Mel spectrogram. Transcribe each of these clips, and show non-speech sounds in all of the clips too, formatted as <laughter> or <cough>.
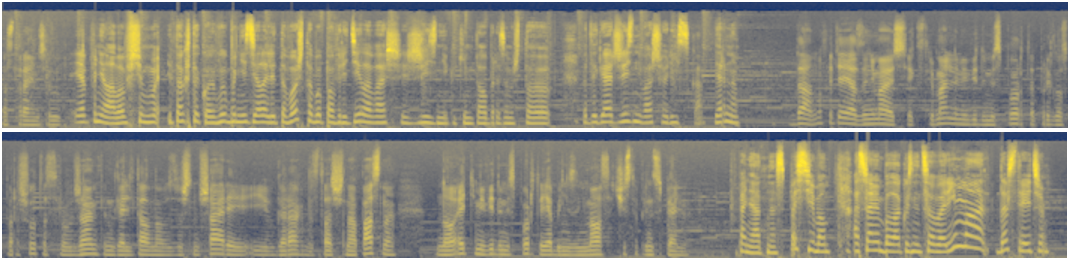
постараемся выполнить. Я поняла. В общем, итог такой. Вы бы не сделали того, чтобы повредило вашей жизни каким-то образом, что подвигает жизнь вашу риска, верно? Да, ну хотя я занимаюсь экстремальными видами спорта, прыгал с парашюта, с роуджампинга, летал на воздушном шаре и в горах достаточно опасно, но этими видами спорта я бы не занимался чисто принципиально. Понятно. Спасибо. А с вами была Кузнецова Рима. До встречи.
